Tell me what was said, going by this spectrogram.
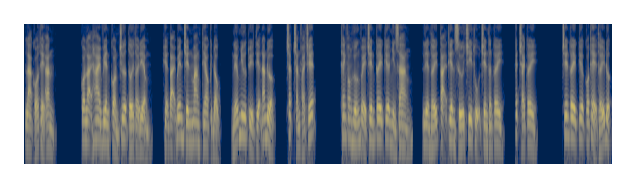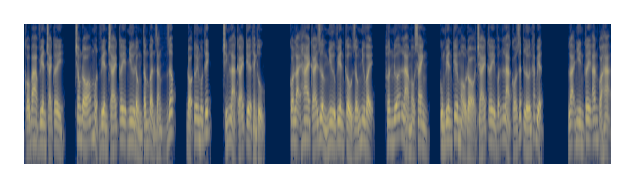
là có thể ăn. Còn lại hai viên còn chưa tới thời điểm, hiện tại bên trên mang theo kịch độc, nếu như tùy tiện ăn được, chắc chắn phải chết thanh phong hướng về trên cây kia nhìn sang, liền thấy tại thiên sứ chi thụ trên thân cây, kết trái cây. Trên cây kia có thể thấy được có ba viên trái cây, trong đó một viên trái cây như đồng tâm bẩn răng dấp, đỏ tươi môn tích, chính là cái kia thành thủ còn lại hai cái dường như viên cầu giống như vậy, hơn nữa là màu xanh, cùng viên kia màu đỏ trái cây vẫn là có rất lớn khác biệt. Lại nhìn cây ăn quả hạ,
